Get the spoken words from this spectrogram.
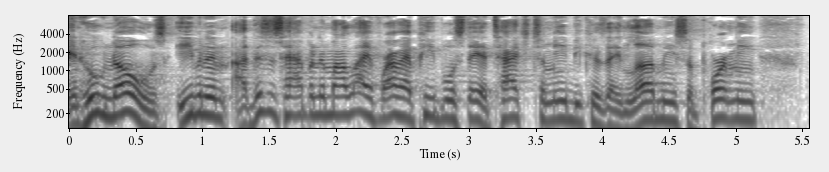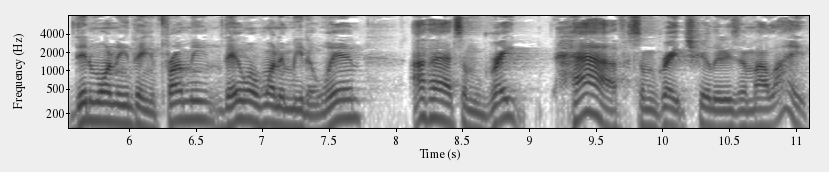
And who knows, even in uh, this has happened in my life where I've had people stay attached to me because they love me, support me, didn't want anything from me. They were wanting me to win. I've had some great, have some great cheerleaders in my life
